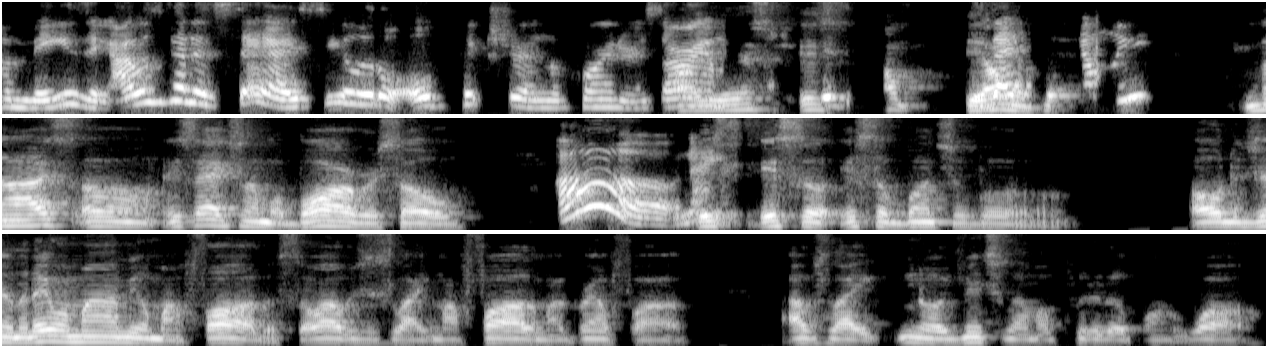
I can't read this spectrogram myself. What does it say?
Amazing. I was gonna say I see a little old picture in the corner. Sorry. Oh, yes, it's, is, I'm, yeah, is I'm that family? No, it's um, it's actually I'm a barber, so. Oh, nice. It's, it's a it's a bunch of uh, older gentlemen. They remind me of my father, so I was just like my father, my grandfather. I was like, you know, eventually I'm gonna put it up on the wall.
